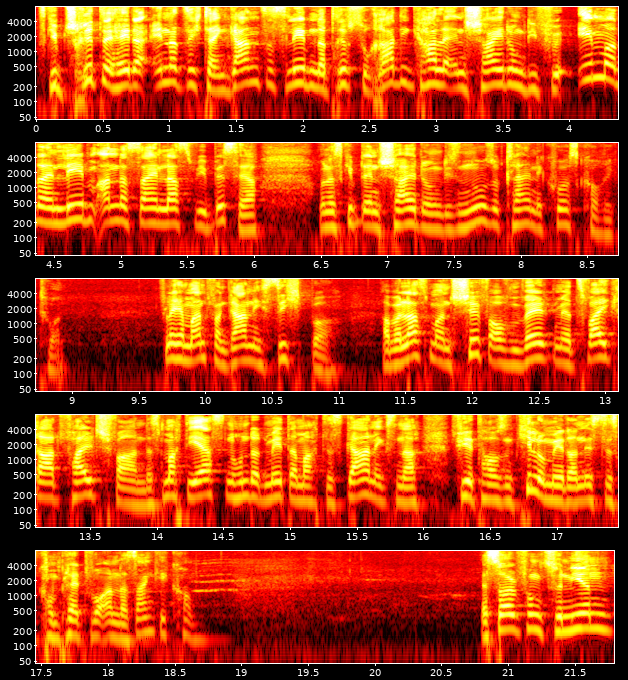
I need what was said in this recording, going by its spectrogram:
Es gibt Schritte, hey, da ändert sich dein ganzes Leben. Da triffst du radikale Entscheidungen, die für immer dein Leben anders sein lassen wie bisher. Und es gibt Entscheidungen, die sind nur so kleine Kurskorrekturen. Vielleicht am Anfang gar nicht sichtbar. Aber lass mal ein Schiff auf dem Weltmeer zwei Grad falsch fahren. Das macht die ersten 100 Meter, macht es gar nichts. Nach 4000 Kilometern ist es komplett woanders angekommen. Es soll funktionieren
